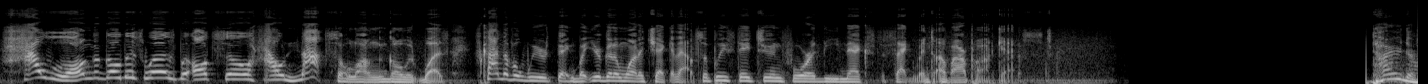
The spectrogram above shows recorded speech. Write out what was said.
how long ago this was, but also how not so long ago it was. It's kind of a weird thing, but you're going to want to check it out. So please stay tuned for the next segment of our podcast. Tired of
